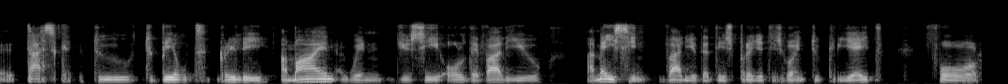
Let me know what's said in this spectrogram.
uh, task to to build really a mine when you see all the value, amazing value that this project is going to create for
